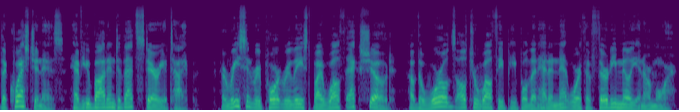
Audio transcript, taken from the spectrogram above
The question is have you bought into that stereotype? A recent report released by WealthX showed of the world's ultra wealthy people that had a net worth of 30 million or more.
